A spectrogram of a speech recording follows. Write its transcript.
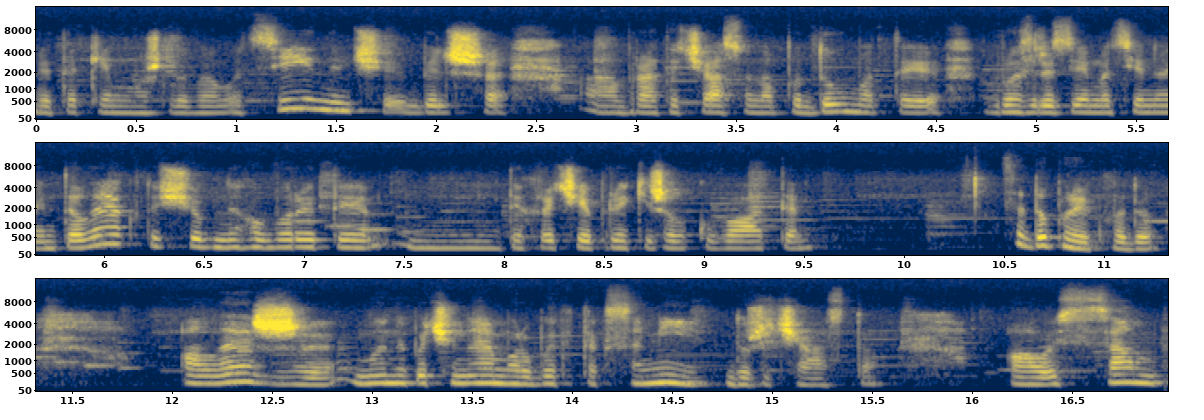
не таким, можливо, емоційним, чи більше брати часу на подумати в розрізі емоційного інтелекту, щоб не говорити тих речей, про які жалкувати. Це до прикладу. Але ж ми не починаємо робити так самі дуже часто. А ось сам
